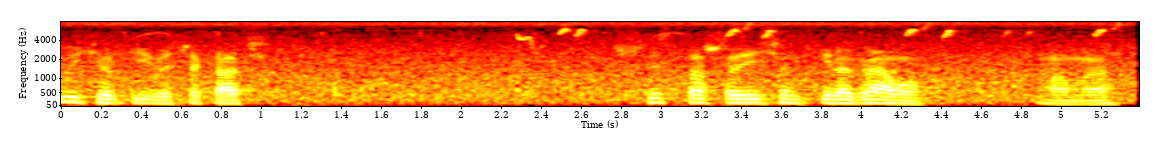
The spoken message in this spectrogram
Musimy cierpliwie czekać. 360 kg mamy.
